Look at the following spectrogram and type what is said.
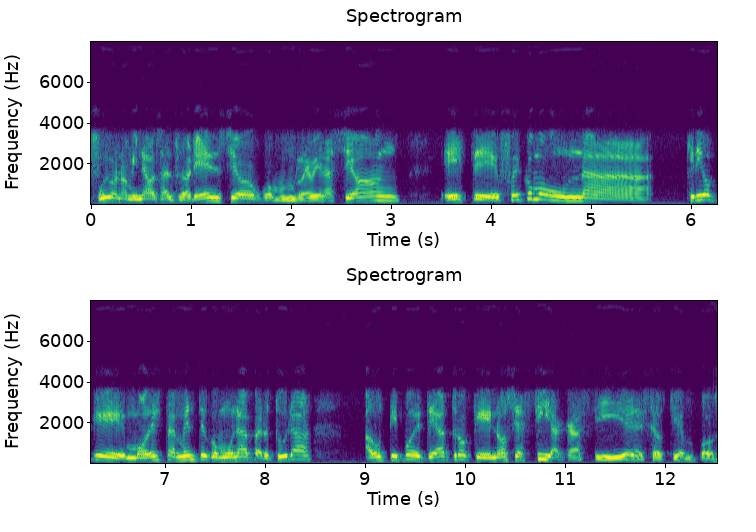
fuimos nominados al Florencio como revelación, este, fue como una, creo que modestamente como una apertura a un tipo de teatro que no se hacía casi en esos tiempos.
